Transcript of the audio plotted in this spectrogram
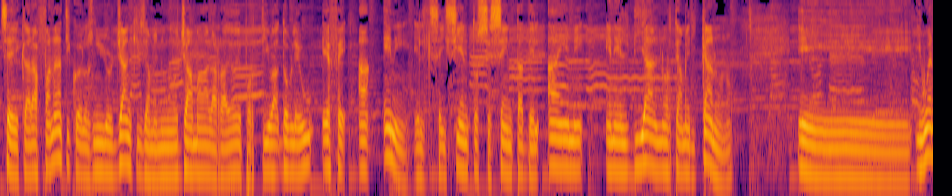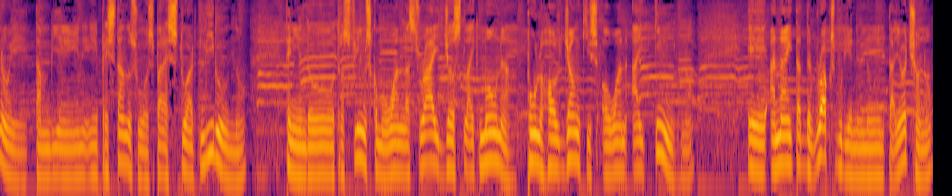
Se declara fanático de los New York Yankees y a menudo llama a la radio deportiva WFAN, el 660 del AM en el dial norteamericano. ¿no? Eh, y bueno, eh, también eh, prestando su voz para Stuart Little, ¿no? teniendo otros films como One Last Ride, Just Like Mona, Pool Hall Junkies o One Eye King, ¿no? A Night at the Roxbury en el 98, ¿no?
